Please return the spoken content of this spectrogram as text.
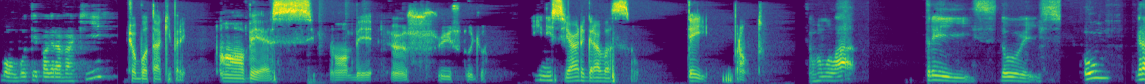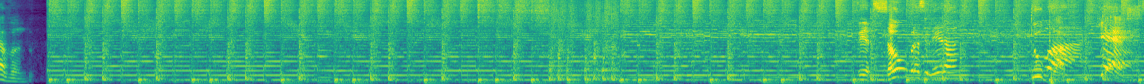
Bom, botei pra gravar aqui. Deixa eu botar aqui, peraí. OBS. OBS Studio. Iniciar gravação. TI. Pronto. Então vamos lá. 3, 2, 1. Gravando. Versão brasileira Dublacast.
